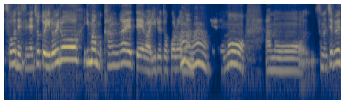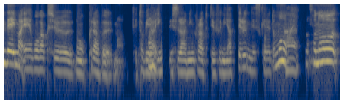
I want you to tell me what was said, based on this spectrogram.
そうですね。ちょっといろいろ今も考えてはいるところなんですうんうん。けれども、あのその自分で今英語学習のクラブ、まあ、扉、うん English Learning Club っていうふうにやってるんですけれども、はい。その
